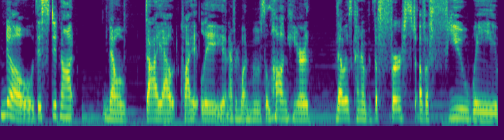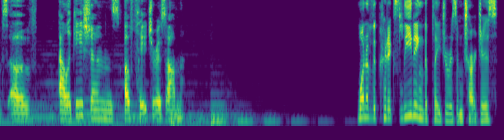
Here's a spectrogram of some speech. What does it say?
No, this did not, you know, die out quietly and everyone moves along here. That was kind of the first of a few waves of allegations of plagiarism. One of the critics leading the plagiarism charges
